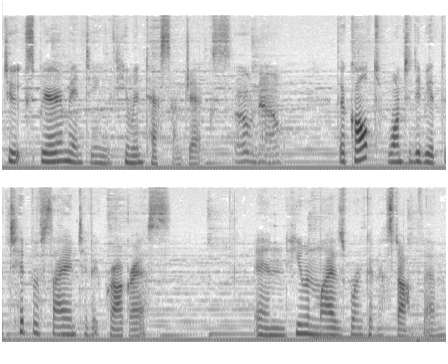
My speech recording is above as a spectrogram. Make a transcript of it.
to experimenting with human test subjects. Oh no. The cult wanted to be at the tip of scientific progress, and human lives weren't going to stop them.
